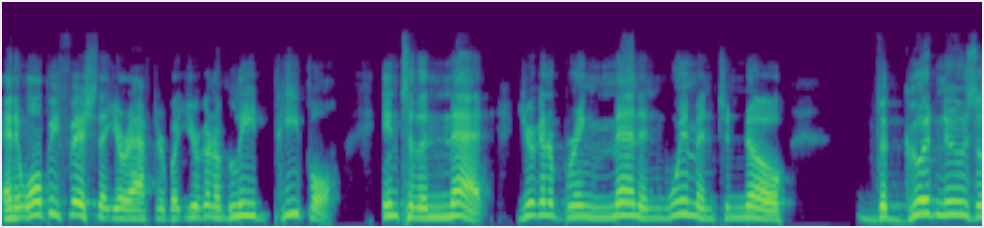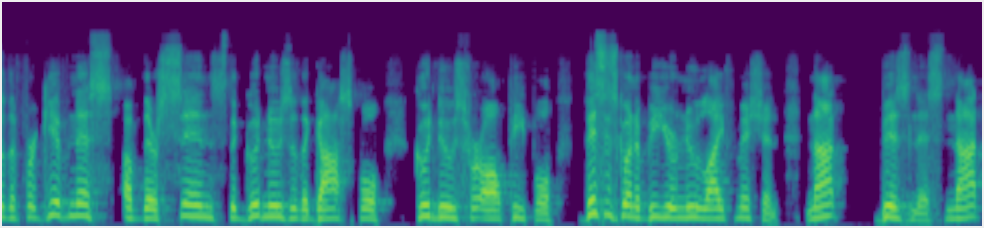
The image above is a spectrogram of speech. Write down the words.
And it won't be fish that you're after, but you're going to lead people into the net. You're going to bring men and women to know the good news of the forgiveness of their sins, the good news of the gospel, good news for all people. This is going to be your new life mission, not business, not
